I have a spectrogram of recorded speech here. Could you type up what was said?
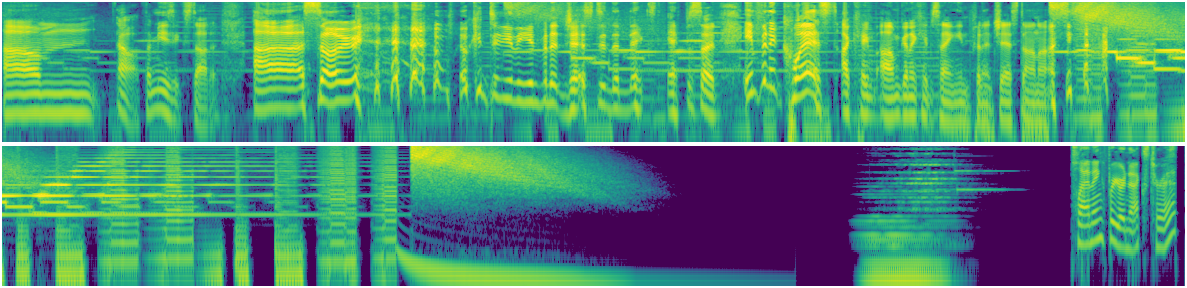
Um, oh, the music started. Uh, so we'll continue the Infinite Jest in the next episode. Infinite Quest. I keep, I'm going to keep saying Infinite Jest, aren't I? Planning for your next trip?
